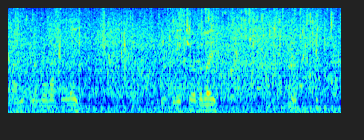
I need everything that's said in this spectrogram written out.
Dikit lang mo kapulay. Diretso tulay. Thank you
